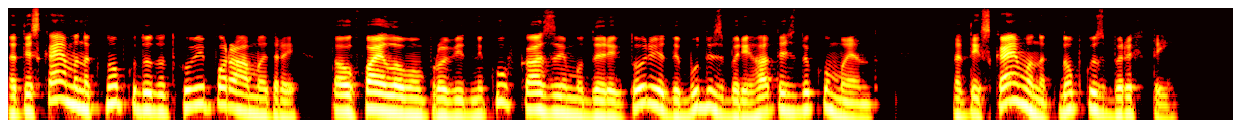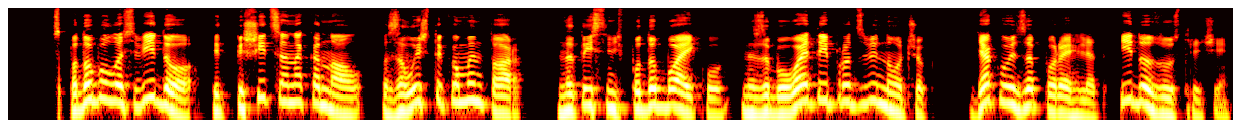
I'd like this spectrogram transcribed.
Натискаємо на кнопку Додаткові параметри та у файловому провіднику вказуємо директорію, де буде зберігатись документ. Натискаємо на кнопку Зберегти. Сподобалось відео? Підпишіться на канал, залиште коментар, натисніть вподобайку, не забувайте і про дзвіночок. Дякую за перегляд і до зустрічі!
